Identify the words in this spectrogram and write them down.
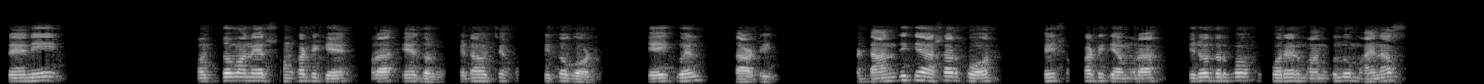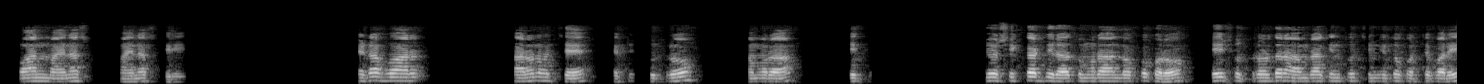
শ্রেণি মধ্যমানের সংখ্যাটিকে আমরা এ ধরবো। এটা হচ্ছে গড় এ থার্টি ডান দিকে আসার পর এই সংখ্যাটিকে আমরা জিরো ধরবো, উপরের মানগুলো minus one minus minus three এটা হওয়ার কারণ হচ্ছে একটি সূত্র আমরা শিক্ষার্থীরা, তোমরা লক্ষ্য করো, এই সূত্র দ্বারা আমরা কিন্তু চিহ্নিত করতে পারি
